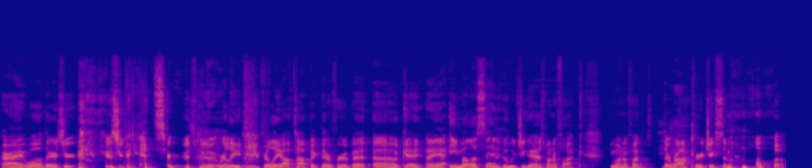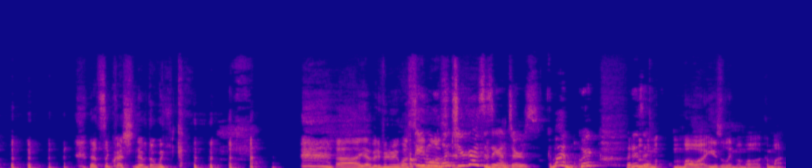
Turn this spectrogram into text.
All right. Well, there's your there's your answers. We went really really off topic there for a bit. Uh, okay. Uh, yeah. Email us in. Who would you guys want to fuck? You want to fuck The Rock or Jason Momoa? that's the question of the week. Uh, yeah, but if anybody wants Okay, to email well, us, what's your guys' answers? Come on, quick. What is Ooh, it? M- Momoa, easily Momoa. Come on.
